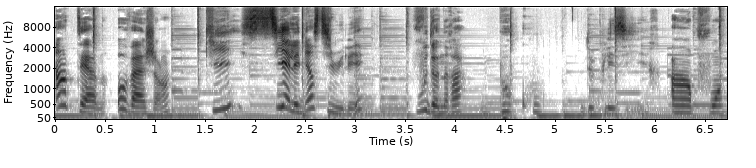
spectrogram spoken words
interne au vagin qui, si elle est bien stimulée, vous donnera beaucoup de plaisir, à un point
